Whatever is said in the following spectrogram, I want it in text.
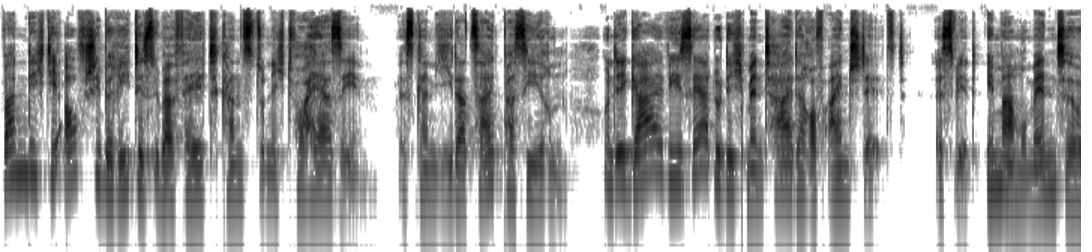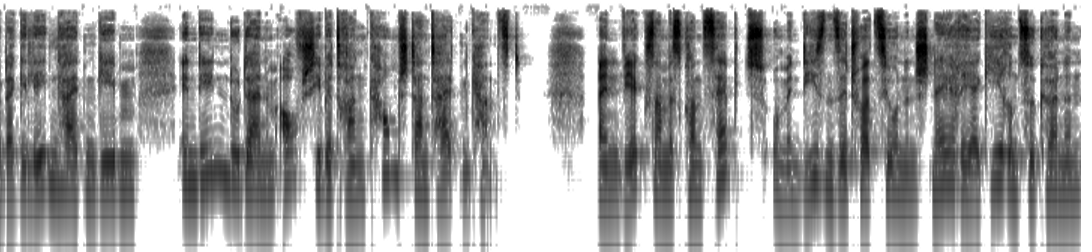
Wann dich die Aufschieberitis überfällt, kannst du nicht vorhersehen. Es kann jederzeit passieren und egal wie sehr du dich mental darauf einstellst, es wird immer Momente oder Gelegenheiten geben, in denen du deinem Aufschiebedrang kaum standhalten kannst. Ein wirksames Konzept, um in diesen Situationen schnell reagieren zu können,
